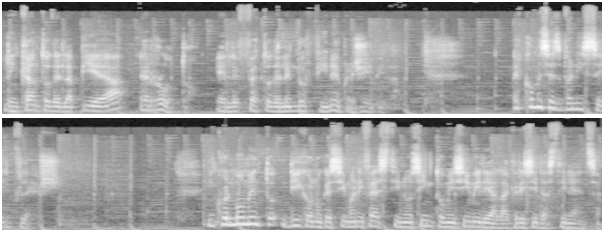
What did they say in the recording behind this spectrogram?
L'incanto della PEA è rotto e l'effetto delle endorfine precipita. È come se svanisse il flash. In quel momento dicono che si manifestino sintomi simili alla crisi d'astinenza,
